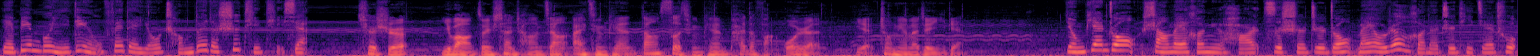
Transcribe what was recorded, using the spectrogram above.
也并不一定非得由成堆的尸体体现。确实，以往最擅长将爱情片当色情片拍的法国人，也证明了这一点。影片中，上尉和女孩自始至终没有任何的肢体接触，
